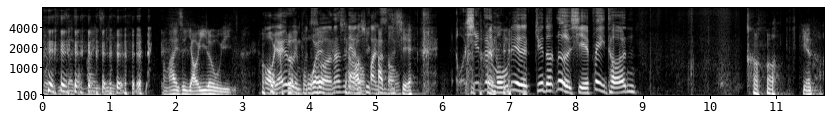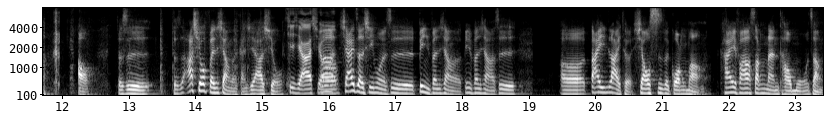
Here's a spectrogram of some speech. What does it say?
或者是再重看一次，重看一次《摇曳露营》。哦，《摇曳露营》不错，那是那种放松。我现在猛烈的觉得热血沸腾。天哪！好，这是这是阿修分享的，感谢阿修，谢谢阿修。下一则新闻是并分享的，并分享的是呃《Dying Light》消失的光芒。开发商难逃魔掌，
